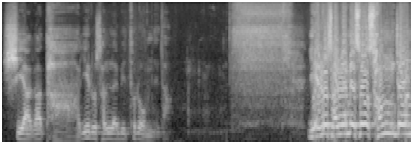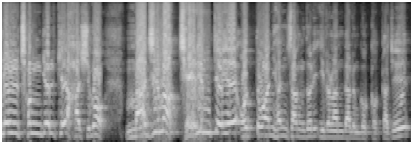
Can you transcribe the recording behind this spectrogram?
시야가 다 예루살렘이 들어옵니다. 예루살렘에서 성전을 청결케 하시고 마지막 재림 때에 어떠한 현상들이 일어난다는 것까지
